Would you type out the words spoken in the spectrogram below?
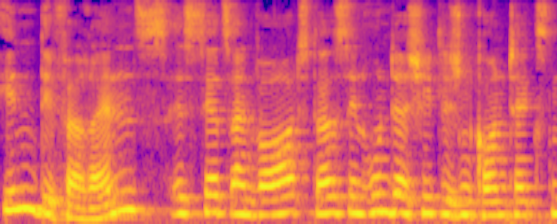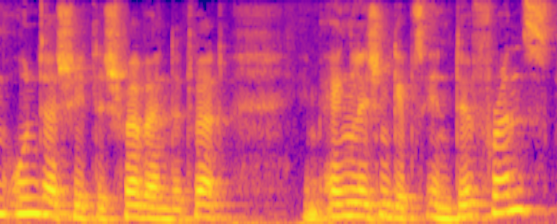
Indifferenz ist jetzt ein Wort, das in unterschiedlichen Kontexten unterschiedlich verwendet wird. Im Englischen gibt es Indifference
